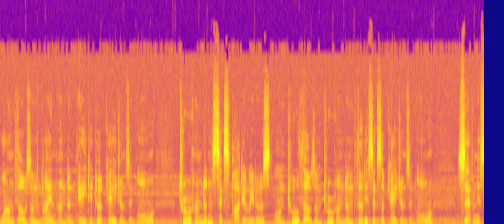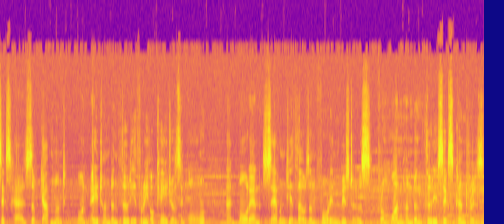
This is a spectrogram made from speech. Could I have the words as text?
1,982 occasions in all, 206 party leaders on 2,236 occasions in all, 76 heads of government on 833 occasions in all, and more than 70,000 foreign visitors from 136 countries.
